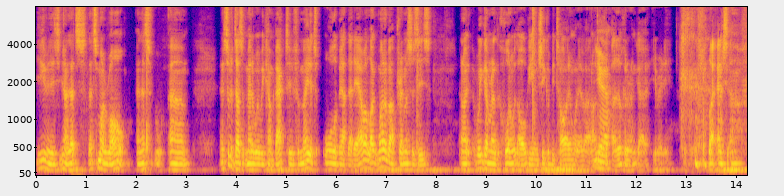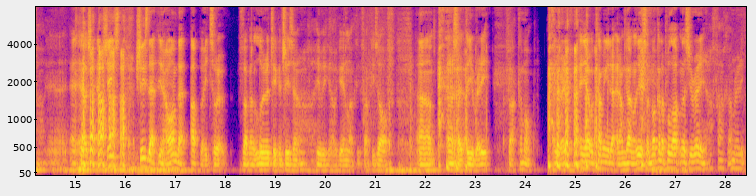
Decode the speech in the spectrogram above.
You give me this, you know, that's, that's my role. And that's, um, and it sort of doesn't matter where we come back to. For me, it's all about that hour. Like one of our premises is, and I, we come around the corner with Olgie and she could be tired and whatever. And I, Yeah. look, I look at her and go, you ready? like, and, she, oh, fuck, yeah. and, and she's, she's that, you know, I'm that upbeat sort of fucking lunatic and she's like, oh, here we go again. Like, fuck, he's off. Um, and I say, are you ready? Fuck, come on. Are you ready? and yeah, we're coming in and I'm going like this. I'm not going to pull up unless you're ready. Oh, fuck, I'm ready.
